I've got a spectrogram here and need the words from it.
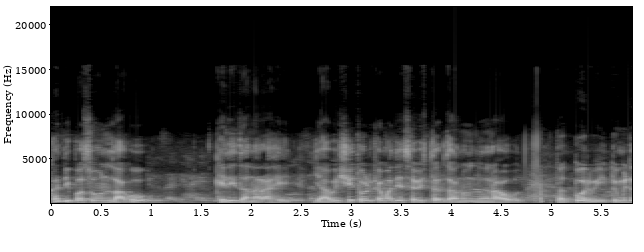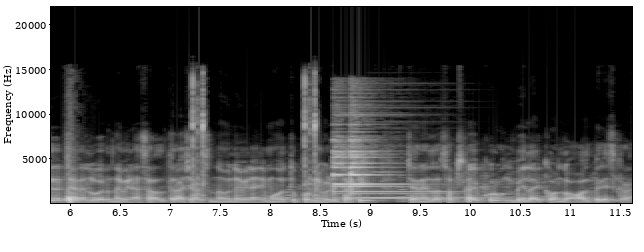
कधीपासून लागू केली जाणार आहे. याविषयी थोडक्यामध्ये सविस्तर जाणून घेणार आहोत. तत्पूर्वी तुम्ही जर चॅनलवर नवीन असाल तर अशाच नवनवीन आणि महत्त्वपूर्ण व्हिडिओसाठी चॅनलला सबस्क्राईब करून बेल आयकॉनला ऑल प्रेस करा.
